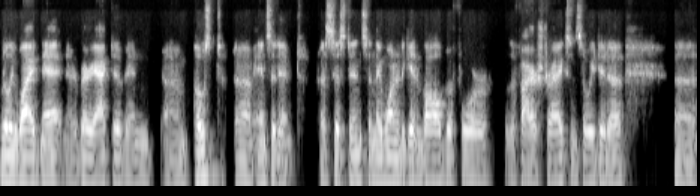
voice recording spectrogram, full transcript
really wide net and they're very active in um, post-incident uh, assistance, and they wanted to get involved before the fire strikes, and so we did a, a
